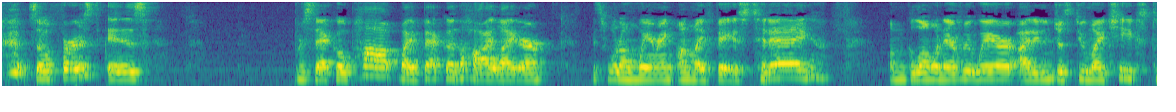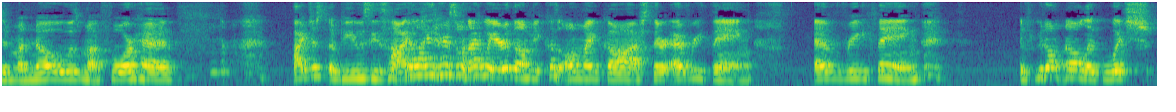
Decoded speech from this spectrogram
so first is Prosecco Pop by Becca the highlighter. It's what I'm wearing on my face today. I'm glowing everywhere. I didn't just do my cheeks, did my nose, my forehead. I just abuse these highlighters when I wear them because oh my gosh, they're everything. Everything. If you don't know like which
